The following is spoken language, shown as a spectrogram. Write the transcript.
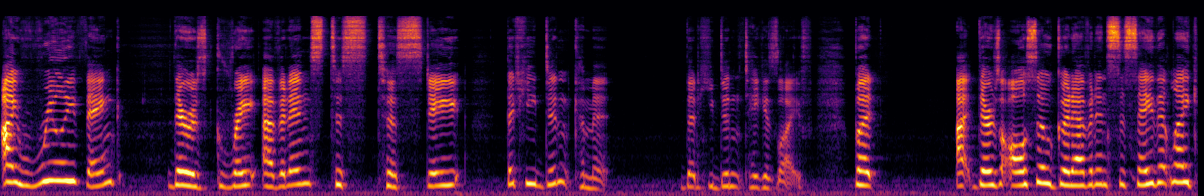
I really think there is great evidence to to state that he didn't commit that he didn't take his life. But I, there's also good evidence to say that like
